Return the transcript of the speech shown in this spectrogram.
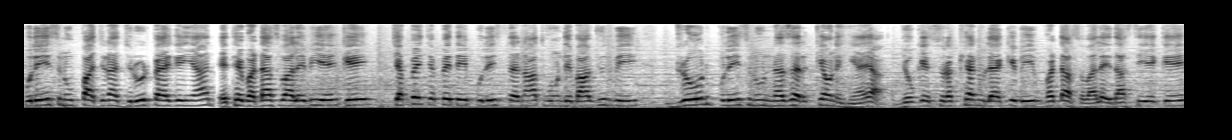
ਪੁਲਿਸ ਨੂੰ ਭੱਜਣਾ ਜ਼ਰੂਰ ਪੈ ਗਈਆਂ। ਇੱਥੇ ਵੱਡਾ ਸਵਾਲ ਇਹ ਵੀ ਹੈ ਕਿ ਚੱਪੇ ਚੱਪੇ ਤੇ ਪੁਲਿਸ ਤਾਇਨਾਤ ਹੋਣ ਦੇ ਬਾਵਜੂਦ ਵੀ ਡਰੋਨ ਪੁਲਿਸ ਨੂੰ ਨਜ਼ਰ ਕਿਉਂ ਨਹੀਂ ਆਇਆ? ਜੋ ਕਿ ਸੁਰੱਖਿਆ ਨੂੰ ਲੈ ਕੇ ਵੀ ਵੱਡਾ ਸਵਾਲ ਹੈ। ਦੱਸਦੀ ਹੈ ਕਿ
